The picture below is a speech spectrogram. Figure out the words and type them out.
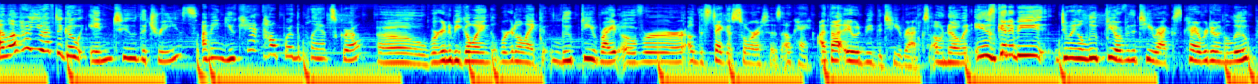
I love how you have to go into the trees. I mean, you can't help where the plants grow. Oh, we're gonna be going, we're gonna like loop-de right over, oh, the Stegosauruses. Okay, I thought it would be the T-Rex. Oh no, it is gonna be doing a loop-de over the T-Rex. Okay, we're doing a loop.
